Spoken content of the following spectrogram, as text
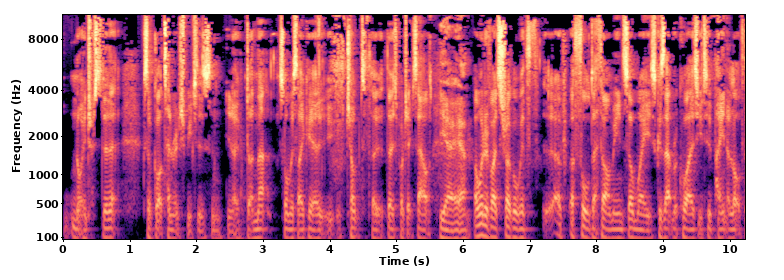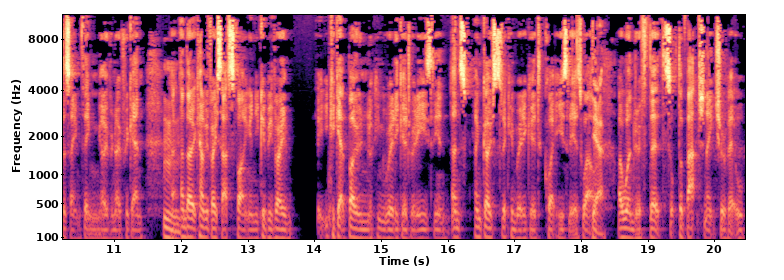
not interested in it because I've got ten retributors and you know done that. It's almost like uh, a, you've chunked th- those projects out. Yeah. Yeah. I wonder if I'd struggle with a, a full death army in some ways because that requires you to paint a lot of the same thing over and over again. Hmm. And though it can be very satisfying and you could be very, you could get bone looking really good really easily and, and, and ghosts looking really good quite easily as well. Yeah. I wonder if the sort of the batch nature of it will,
